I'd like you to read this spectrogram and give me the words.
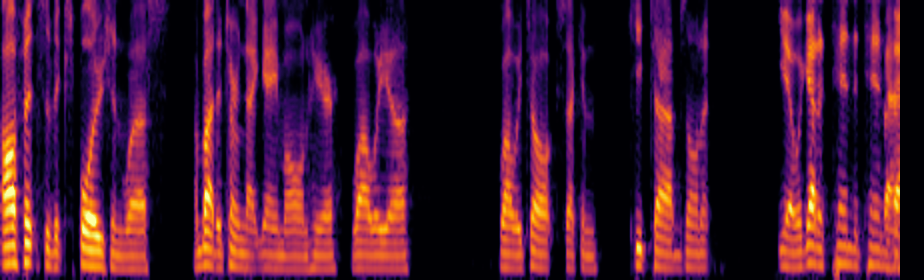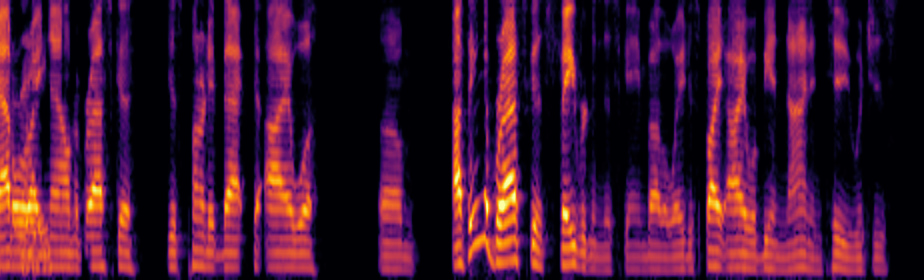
offensive explosion, Wes. I'm about to turn that game on here while we uh while we talk, so I can keep tabs on it. Yeah, we got a 10 to 10 battle right now. Nebraska just punted it back to Iowa. Um, I think Nebraska is favored in this game, by the way, despite Iowa being nine and two, which is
